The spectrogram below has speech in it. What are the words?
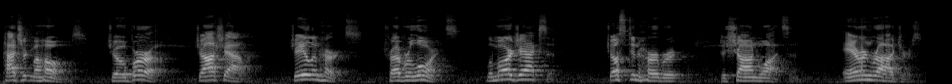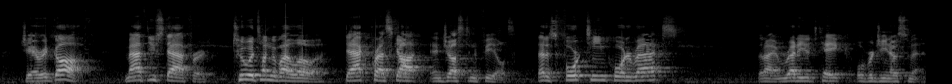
Patrick Mahomes, Joe Burrow, Josh Allen, Jalen Hurts, Trevor Lawrence, Lamar Jackson, Justin Herbert, Deshaun Watson, Aaron Rodgers, Jared Goff, Matthew Stafford, Tua Tagovailoa, Dak Prescott, and Justin Fields. That is 14 quarterbacks that I am ready to take over Geno Smith.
